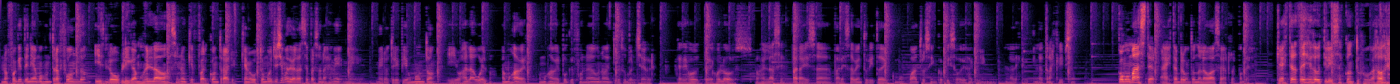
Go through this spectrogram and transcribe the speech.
No fue que teníamos un trasfondo y lo obligamos en la hoja, sino que fue al contrario. Que me gustó muchísimo, de verdad ese personaje me, me, me lo tripié un montón. Y ojalá vuelva. Vamos a ver, vamos a ver porque fue una, una aventura súper chévere. Te dejo, te dejo los, los enlaces para esa, para esa aventurita de como 4 o 5 episodios aquí en, la, transcripción. Como máster, a esta pregunta no la voy a saber responder. ¿Qué estrategias utilizas con tus jugadores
